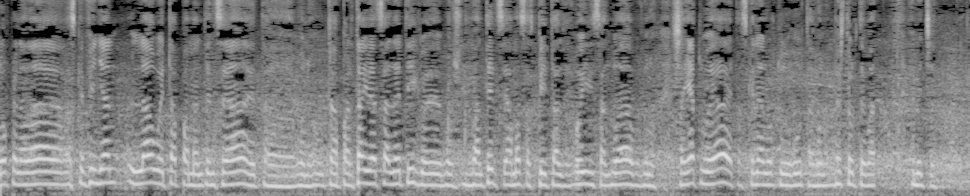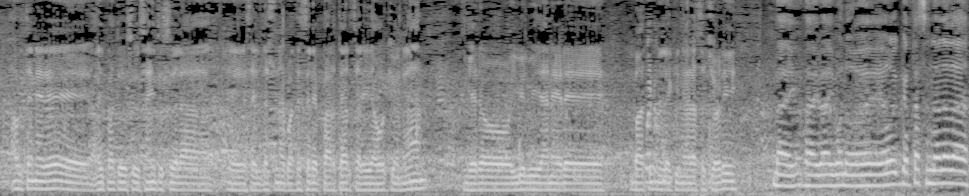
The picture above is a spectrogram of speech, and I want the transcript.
lorpena da, azken finean, lau etapa mantentzea eta, bueno, eta partaidatz aldetik e, bos, mantentzea amazazpi talde. Hoi izan dua, bueno, saiatu eta azkenean lortu dugu eta, bueno, beste urte bat, emetxe. Aurten ere, aipatu duzu izan dituzuela e, zailtasunak batez ere parte hartzari dagokionean, gero ibilbidean ere bat unulekin arazotxo hori. Bai, bai, bai, bueno, e, gertatzen dana da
